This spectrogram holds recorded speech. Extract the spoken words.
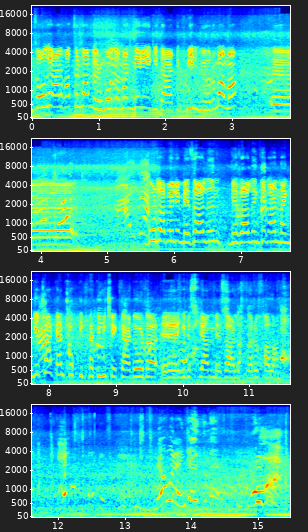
Biz o yani hatırlamıyorum o zaman nereye giderdik bilmiyorum ama ee, burada böyle mezarlığın mezarlığın kenarından geçerken çok dikkatimi çekerdi. Orada ee, Hristiyan mezarlıkları falan. Ne renk eldiven?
